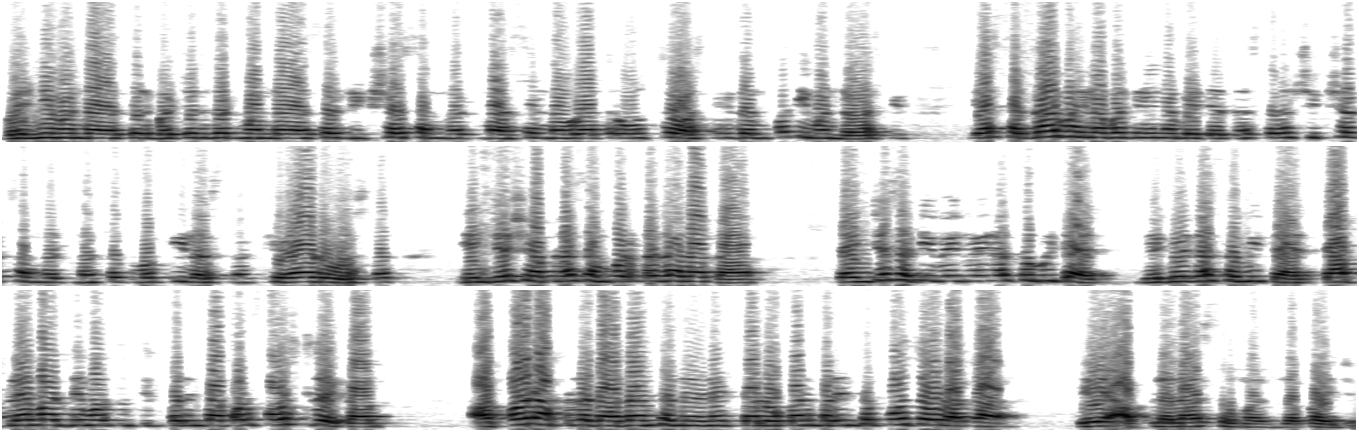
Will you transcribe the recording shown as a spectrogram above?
बहिणी मंडळ असेल बचत गट मंडळ असेल रिक्षा संघटना असेल नवरात्र उत्सव असतील गणपती मंडळ असतील या सगळ्या महिला भगिनींना भेटत असताना शिक्षक संघटना असतात वकील असतात खेळाडू असतात यांच्याशी आपला संपर्क झाला का? त्यांच्यासाठी वेगवेगळ्या कमिट्या आहेत वेगवेगळ्या समित्या आहेत. त्या आपल्या माध्यमातून तिथपर्यंत आपण पोहोचलोय का? आपण आपला दादांचा निर्णय त्या लोकांपर्यंत पोहोचवला का? हे आपल्याला समजलं पाहिजे.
